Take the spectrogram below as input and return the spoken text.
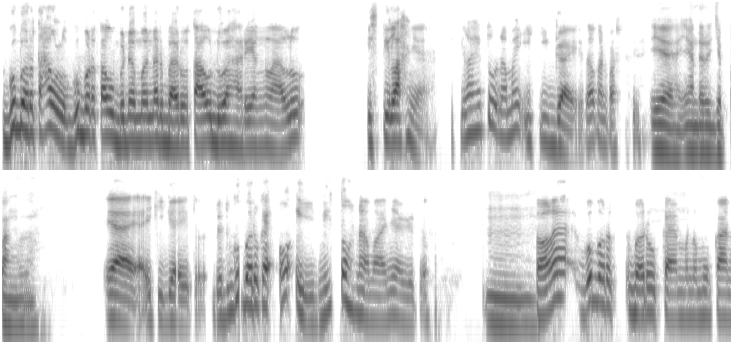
gue baru tahu loh gue baru tahu benar-benar baru tahu dua hari yang lalu istilahnya istilahnya tuh namanya ikigai tahu kan pasti Iya, yang dari Jepang tuh. ya, ya ikigai itu dan gue baru kayak oh ini tuh namanya gitu Hmm. soalnya gue baru baru kayak menemukan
